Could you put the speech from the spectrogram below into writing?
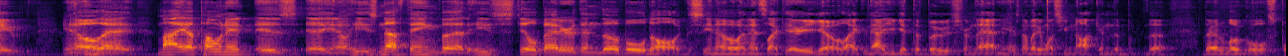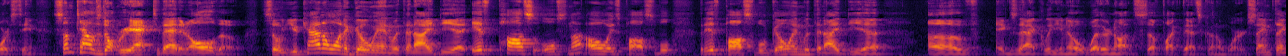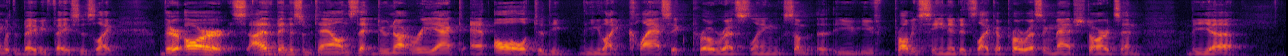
you know that my opponent is uh, you know he's nothing but he's still better than the bulldogs you know and it's like there you go like now you get the booze from that because Yeah. nobody wants you knocking the the their local sports team some towns don't react to that at all though so you kind of want to go in with an idea if possible it's not always possible but if possible go in with an idea of exactly you know whether or not stuff like that's going to work same thing with the baby faces like there are I've been to some towns that do not react at all to the the like classic pro wrestling. Some uh, you you've probably seen it. It's like a pro wrestling match starts and the uh,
